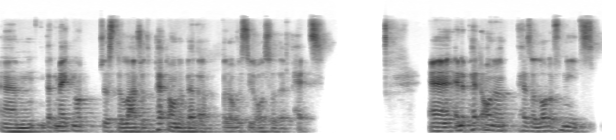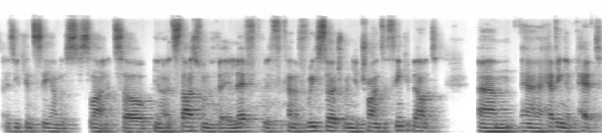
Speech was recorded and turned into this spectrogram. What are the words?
um, that make not just the life of the pet owner better, but obviously also their pets. And, and, a pet owner has a lot of needs, as you can see on this slide. So, you know, it starts from the very left with kind of research when you're trying to think about um, uh, having a pet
